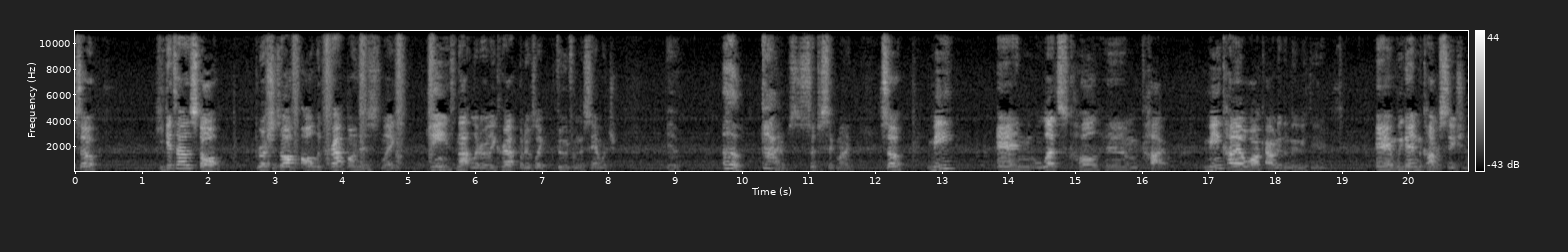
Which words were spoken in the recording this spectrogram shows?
So, he gets out of the stall, brushes off all the crap on his, like, jeans. Not literally crap, but it was, like, food from the sandwich. Ew. Oh, God, I'm such a sick mind. So, me and let's call him Kyle. Me and Kyle walk out of the movie theater. And we get in a conversation.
